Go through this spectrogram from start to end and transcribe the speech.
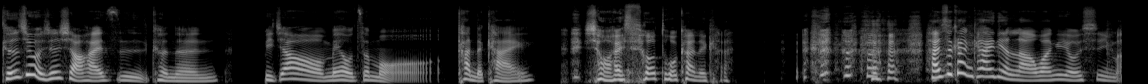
可是就有些小孩子可能比较没有这么看得开，小孩子要多看得开。还是看开一点啦，玩个游戏嘛。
